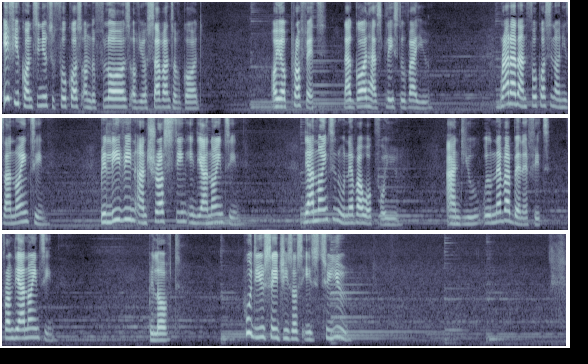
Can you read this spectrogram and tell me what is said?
If you continue to focus on the flaws of your servant of God or your prophet, that God has placed over you. Rather than focusing on His anointing, believing and trusting in the anointing, the anointing will never work for you, and you will never benefit from the anointing. Beloved, who do you say Jesus is to you?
